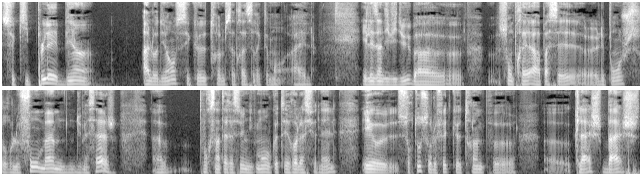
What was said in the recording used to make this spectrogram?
Ce qui plaît bien à l'audience, c'est que Trump s'adresse directement à elle. Et les individus bah, euh, sont prêts à passer euh, l'éponge sur le fond même du message euh, pour s'intéresser uniquement au côté relationnel et surtout sur le fait que Trump clash, bâche,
